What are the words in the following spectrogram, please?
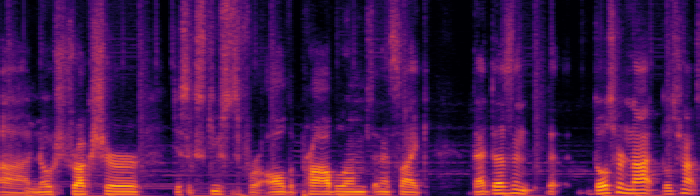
uh mm-hmm. no structure just excuses for all the problems. And it's like that doesn't that those are not those are not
